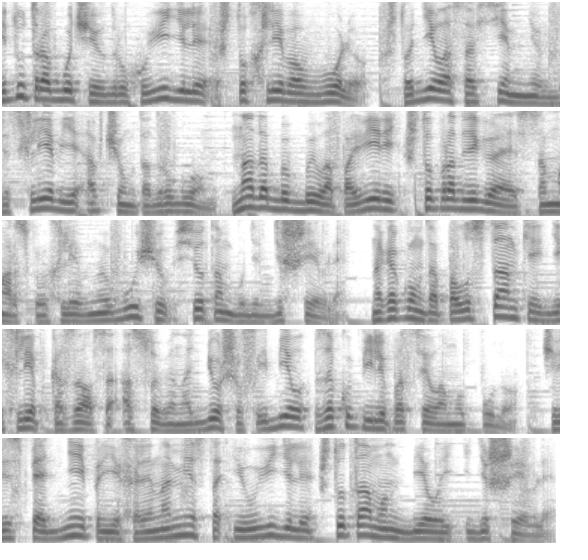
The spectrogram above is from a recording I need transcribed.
И тут рабочие вдруг увидели, что хлеба в волю, что дело совсем не в бесхлебье, а в чем-то другом. Надо бы было поверить, что продвигаясь в самарскую хлебную гущу, все там будет дешевле. На каком-то полустанке, где хлеб казался особенно дешев и бел, закупили по целому пуду. Через пять дней приехали на место и увидели, что там он белый и дешевле.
